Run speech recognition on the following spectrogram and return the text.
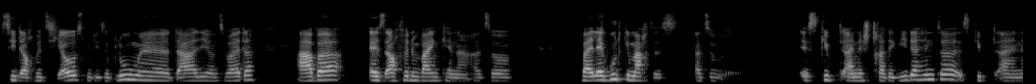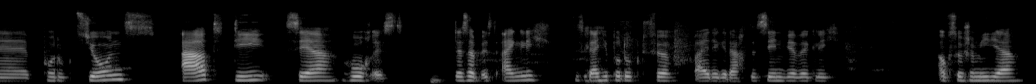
sieht auch witzig aus mit dieser Blume, Dahlia und so weiter. Aber er ist auch für den Weinkenner, also weil er gut gemacht ist. Also es gibt eine Strategie dahinter, es gibt eine Produktionsart, die sehr hoch ist. Deshalb ist eigentlich das gleiche Produkt für beide gedacht. Das sehen wir wirklich auf Social Media,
